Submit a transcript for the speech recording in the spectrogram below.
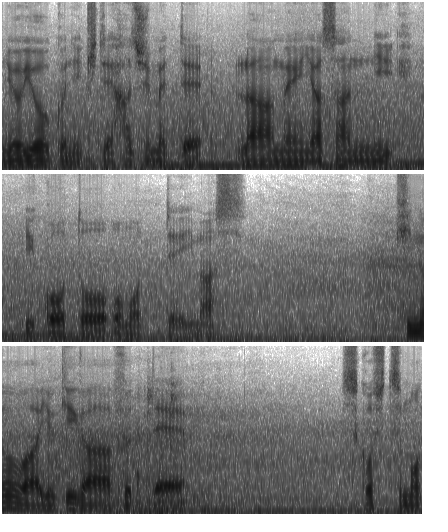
ニューヨークに来て初めてラーメン屋さんに行こうと思っています。昨日は雪が降って少し積もっ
